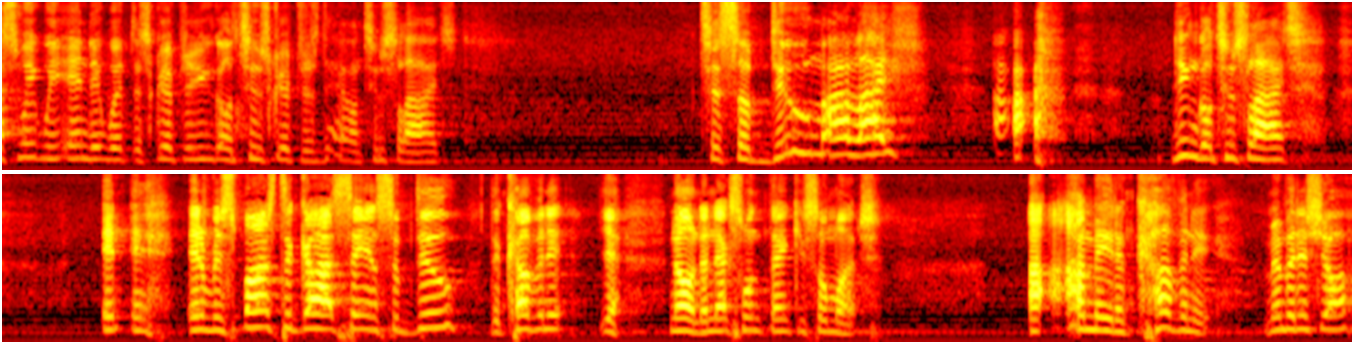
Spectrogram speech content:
Last week we ended with the scripture. You can go two scriptures down, two slides. To subdue my life, I, you can go two slides. In, in, in response to God saying subdue the covenant, yeah. No, the next one, thank you so much. I, I made a covenant. Remember this, y'all?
